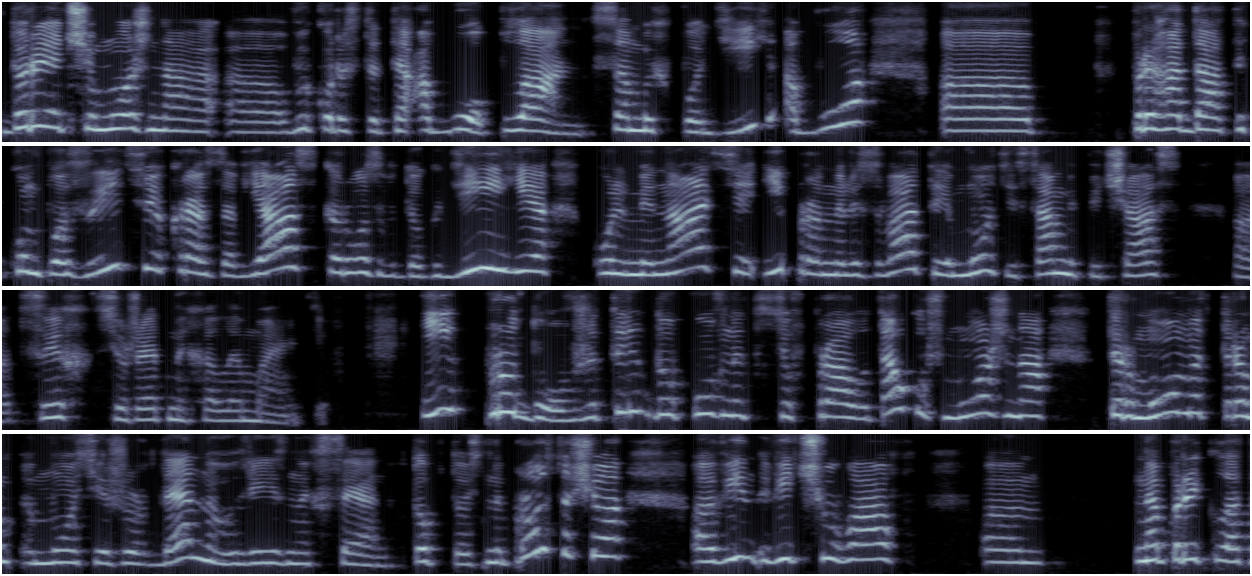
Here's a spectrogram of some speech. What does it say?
До речі, можна е, використати або план самих подій, або е, пригадати композицію, якраз зав'язка, розвиток дії, кульмінація, і проаналізувати емоції саме під час цих сюжетних елементів. І продовжити доповнити цю вправу також можна термометром емоцій Жордена у різних сценах. Тобто, не просто що він відчував. Наприклад,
